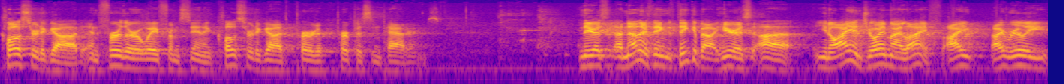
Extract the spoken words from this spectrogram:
Closer to God and further away from sin, and closer to God's pur- purpose and patterns. And there's another thing to think about here is, uh, you know, I enjoy my life. I, I really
